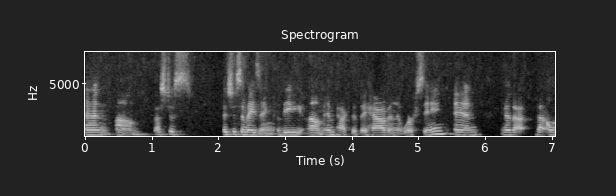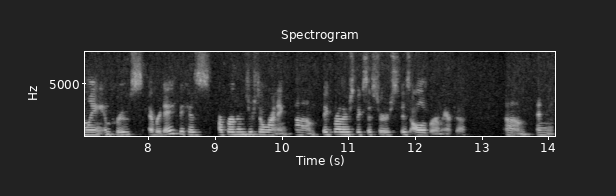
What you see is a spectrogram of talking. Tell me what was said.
and um, that's just it's just amazing the um, impact that they have and that we're seeing. And you know that that only improves every day because our programs are still running. Um, Big Brothers Big Sisters is all over America, um, and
